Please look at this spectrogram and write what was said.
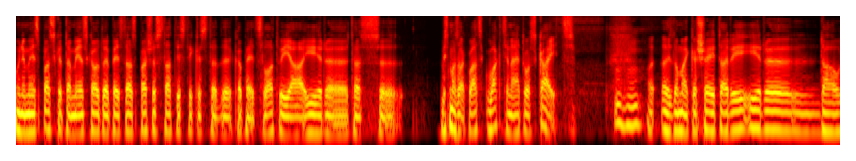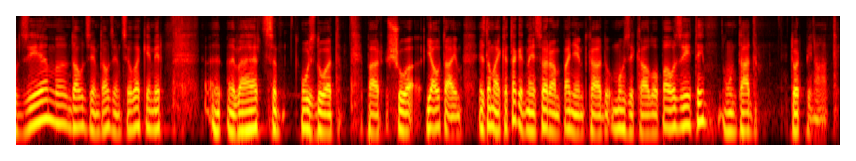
Un, ja mēs paskatāmies kaut vai pēc tās pašas statistikas, tad e, kāpēc Latvijā ir e, tas vismazāk vakcinēto skaits? Mm -hmm. Es domāju, ka šeit arī ir eh, daudziem, daudziem, daudziem cilvēkiem ir eh, vērts uzdot par šo jautājumu. Es domāju, ka tagad mēs varam paņemt kādu muzikālo pauzīti un tad turpināt.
